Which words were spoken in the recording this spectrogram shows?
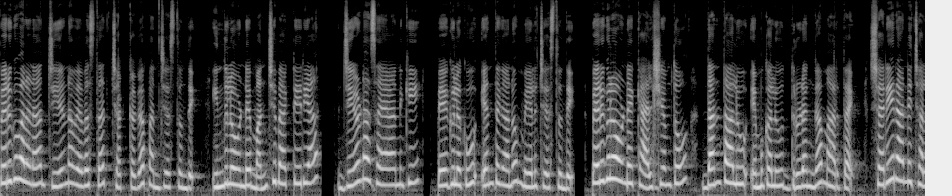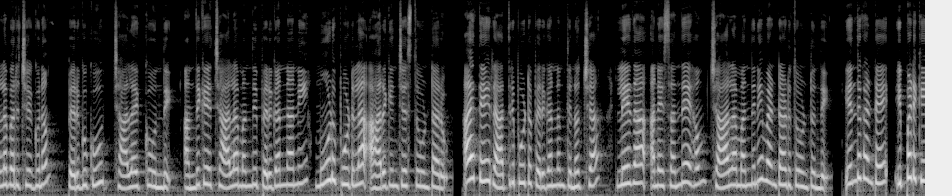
పెరుగు వలన జీర్ణ వ్యవస్థ చక్కగా పనిచేస్తుంది. ఇందులో ఉండే మంచి బ్యాక్టీరియా జీర్ణాశయానికి పేగులకు ఎంతగానో మేలు చేస్తుంది. పెరుగులో ఉండే కాల్షియంతో దంతాలు ఎముకలు దృఢంగా మారతాయి. శరీరాన్ని చల్లబరిచే గుణం పెరుగుకు చాలా ఎక్కువ ఉంది. అందుకే చాలా మంది పెరుగన్నాన్ని మూడు పూటలా ఆరగించేస్తూ ఉంటారు. అయితే రాత్రిపూట పెరుగన్నం తినొచ్చా లేదా అనే సందేహం చాలా మందిని వెంటాడుతూ ఉంటుంది. ఎందుకంటే ఇప్పటికీ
